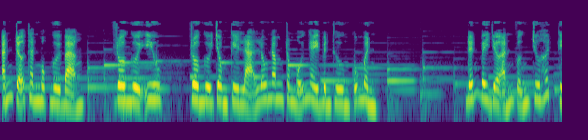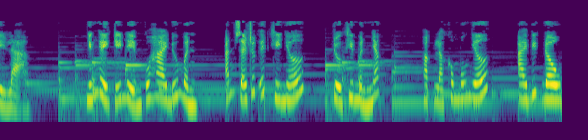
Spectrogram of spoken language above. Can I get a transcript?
Anh trở thành một người bạn, rồi người yêu, rồi người chồng kỳ lạ lâu năm trong mỗi ngày bình thường của mình. Đến bây giờ ảnh vẫn chưa hết kỳ lạ. Những ngày kỷ niệm của hai đứa mình, ảnh sẽ rất ít khi nhớ, trừ khi mình nhắc hoặc là không muốn nhớ. Ai biết đâu.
